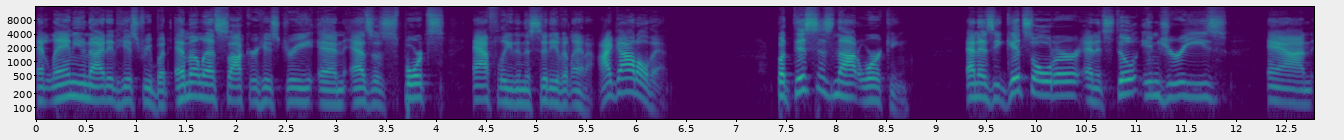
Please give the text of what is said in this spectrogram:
Atlanta United history, but MLS soccer history and as a sports athlete in the city of Atlanta. I got all that. But this is not working. And as he gets older and it's still injuries and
